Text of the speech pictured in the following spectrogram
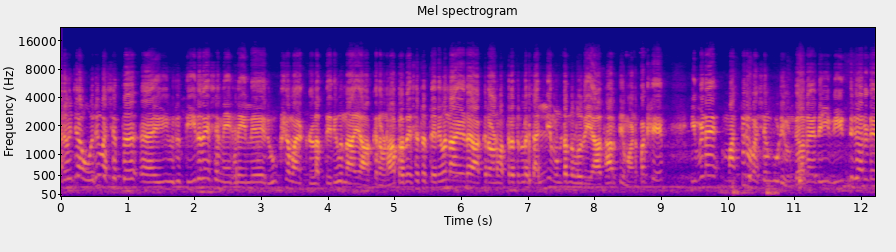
അനുജ ഒരു വശത്ത് ഈ ഒരു തീരദേശ മേഖലയിലെ രൂക്ഷമായിട്ടുള്ള തെരുവ് നായ ആക്രമണം ആ പ്രദേശത്തെ തെരുവ് നായയുടെ ആക്രമണം അത്തരത്തിലുള്ള ശല്യം ഒരു യാഥാർത്ഥ്യമാണ്. പക്ഷേ ഇവിടെ മറ്റൊരു വശം കൂടിയുണ്ട് അതായത് ഈ വീട്ടുകാരുടെ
